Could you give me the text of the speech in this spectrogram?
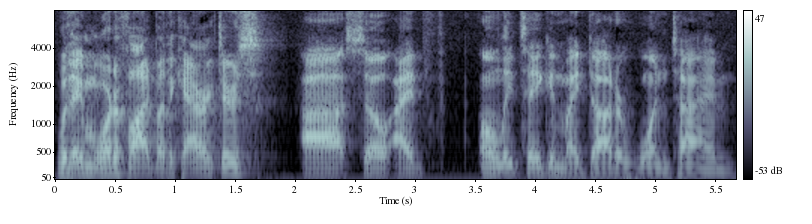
were they mortified by the characters? Uh, so I've only taken my daughter one time,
